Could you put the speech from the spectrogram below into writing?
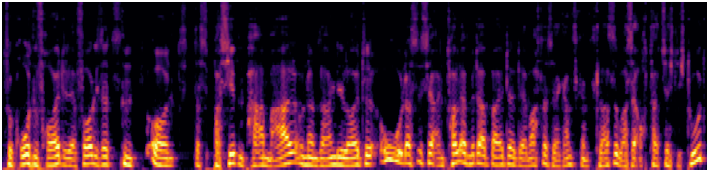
zur großen Freude der Vorgesetzten. Und das passiert ein paar Mal und dann sagen die Leute, oh, das ist ja ein toller Mitarbeiter, der macht das ja ganz, ganz klasse, was er auch tatsächlich tut.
